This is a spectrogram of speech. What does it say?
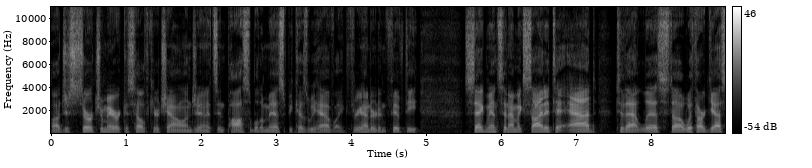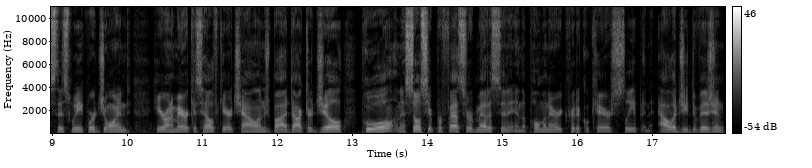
Uh, just search America's Healthcare Challenge, and it's impossible to miss because we have like 350 segments, and I'm excited to add to that list uh, with our guests this week. We're joined here on America's Healthcare Challenge by Dr. Jill Poole, an associate professor of medicine in the Pulmonary Critical Care, Sleep, and Allergy Division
